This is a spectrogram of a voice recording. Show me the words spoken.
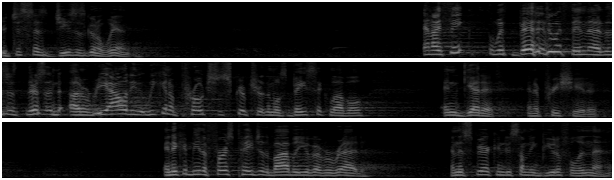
it just says Jesus is going to win. And I think with embedded within that, there's, just, there's an, a reality that we can approach the scripture at the most basic level and get it and appreciate it. And it could be the first page of the Bible you've ever read. And the Spirit can do something beautiful in that.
